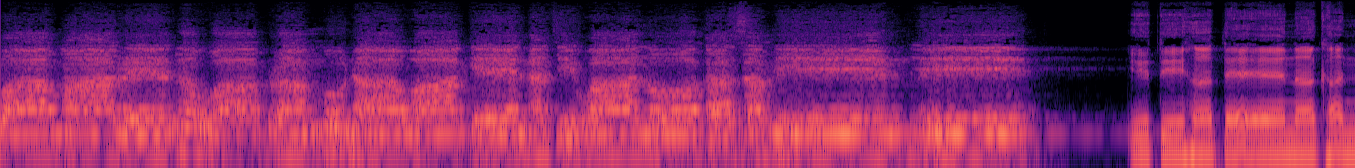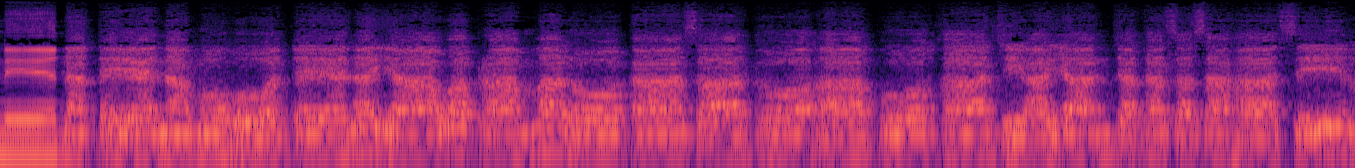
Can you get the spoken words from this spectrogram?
วามาเรนวาพระมุนาวาเกณจิวาโลกัสมิน ติ อิติหเตนะคะเนนะเตนะโมโหเตนะยาวะพระมโลกาสัตโตอาภูคาจิอายันจัตสสหัสสีโล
